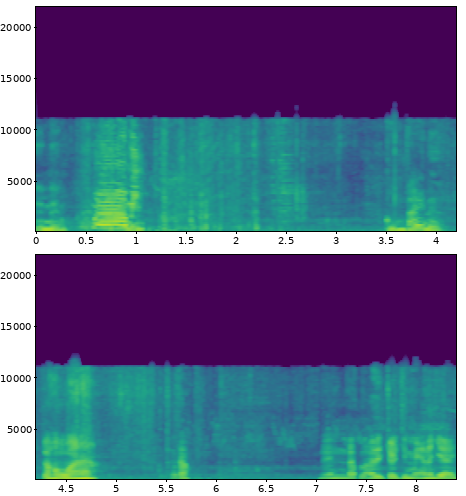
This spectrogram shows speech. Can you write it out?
Anh em mami. Cũng thấy nữa cái hồ à. Thấy đâu? Để mình đắp lại đi cho chim mẹ nó về.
